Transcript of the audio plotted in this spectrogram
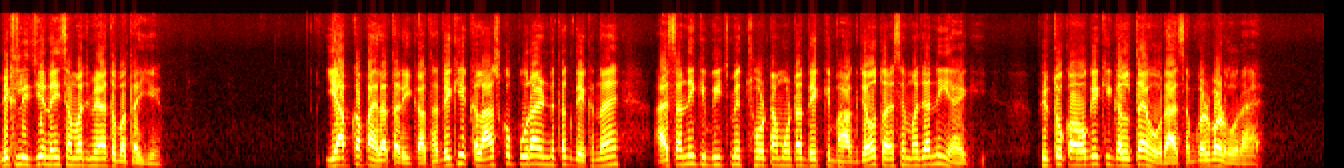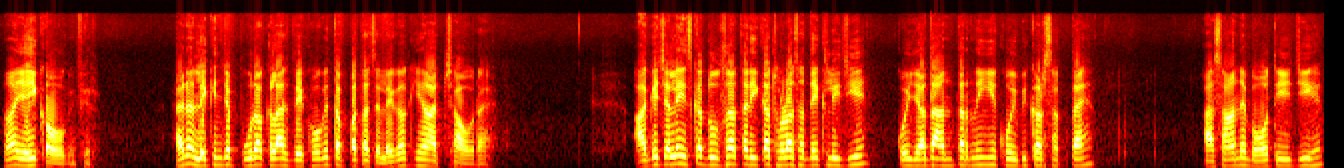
लिख लीजिए, नहीं समझ में आया तो बताइए। ये आपका पहला तरीका था। देखिए क्लास को पूरा एंड तक देखना है। ऐसा नहीं कि बीच में छोटा मोटा देख के भाग जाओ तो ऐसे मज़ा नहीं आएगी। फिर तो कहोगे कि गलत हो रहा है, सब गड़बड़ हो रहा है। हाँ यही कहोगे फिर। है ना? लेकिन जब पूरा क्लास देखोगे, तब पता चलेगा कि हाँ अच्छा हो रहा है। आगे चले, इसका दूसरा तरीका थोड़ा सा देख लीजिए। कोई ज़्यादा अंतर नहीं है, कोई भी कर सकता है। आसान है, बहुत ही ईजी है।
